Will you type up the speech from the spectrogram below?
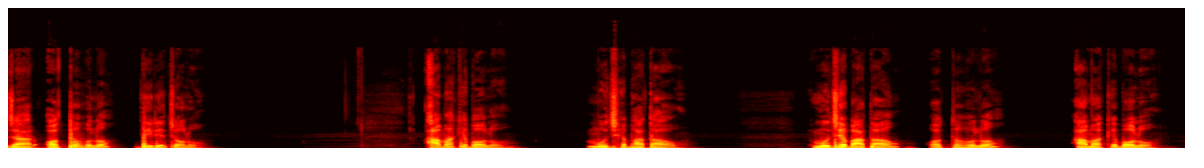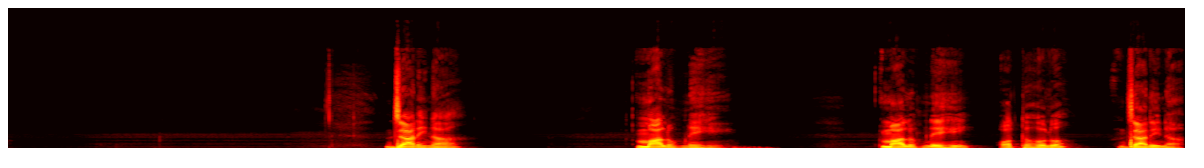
যার অর্থ হলো ধীরে চলো। আমাকে বলো, মুঝে বাতাও। মুঝে বাতাও অর্থ হলো, আমাকে বলো। জানি না, মালুম নেহি। মালুম নেহি অর্থ হলো, জানি না।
